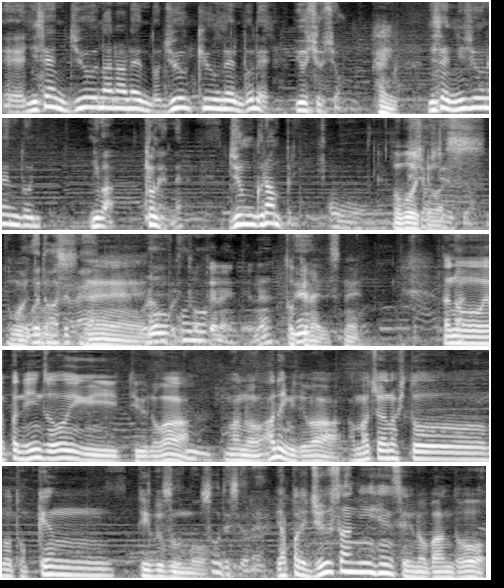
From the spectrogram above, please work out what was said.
えー、2017年度19年度で優秀賞、はい、2020年度には去年ね準グランプリ。覚えてます。覚えてます。よね、グランプリ取ってないんだよね。取ってないですねあのやっぱり人数多いっていうのは、うん、あのある意味ではアマチュアの人の特権っていう部分もそうですよね。やっぱり13人編成のバンドを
